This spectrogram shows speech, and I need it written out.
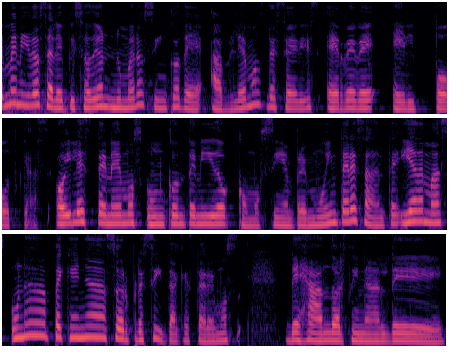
Bienvenidos al episodio número 5 de Hablemos de Series RD, el podcast. Hoy les tenemos un contenido, como siempre, muy interesante y además una pequeña sorpresita que estaremos dejando al final de,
